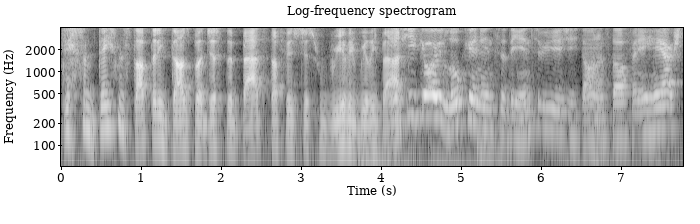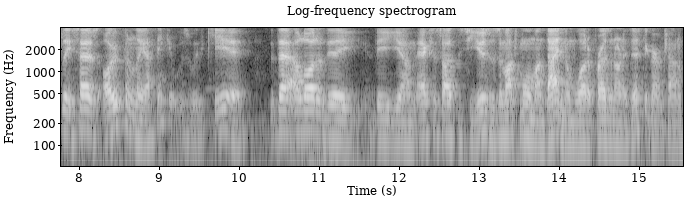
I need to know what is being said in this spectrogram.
there's some decent stuff that he does, but just the bad stuff is just really, really bad. If you go looking into the interviews he's done and stuff, and he, he actually says openly, I think it was with Keir, that a lot of the the um, exercises he uses are much more mundane than what are present on his Instagram channel.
